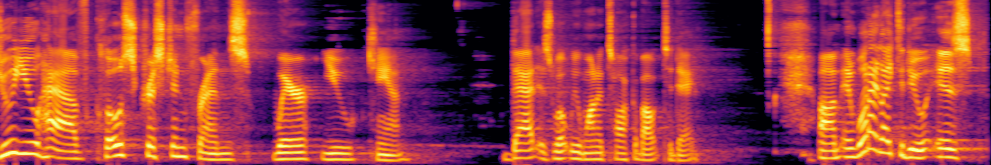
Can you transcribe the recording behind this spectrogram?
do you have close Christian friends where you can? That is what we want to talk about today. Um, and what I'd like to do is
